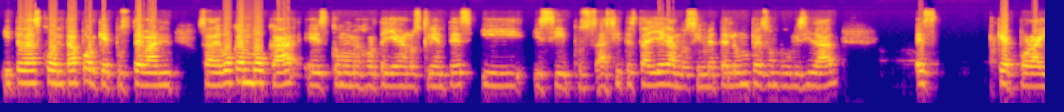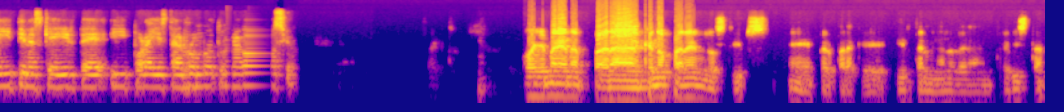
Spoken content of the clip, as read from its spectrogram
y te das cuenta porque pues te van, o sea, de boca en boca es como mejor te llegan los clientes y, y si pues así te está llegando sin meterle un peso en publicidad, es que por ahí tienes que irte y por ahí está el rumbo de tu negocio. Oye, Mariana, para que no paren los tips, eh, pero para que ir terminando la entrevista,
